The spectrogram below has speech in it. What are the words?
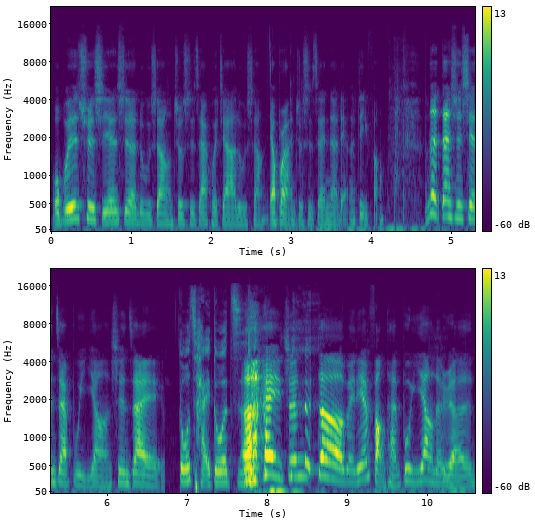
我不是去实验室的路上，就是在回家的路上，要不然就是在那两个地方。那但是现在不一样，现在多才多姿，哎，真的每天访谈不一样的人，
